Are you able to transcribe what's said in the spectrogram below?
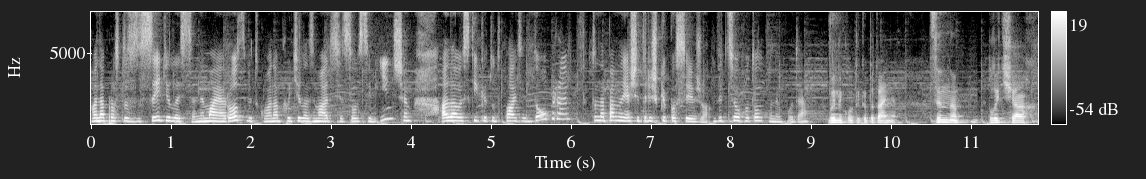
Вона просто засиділася, немає розвитку, вона б хотіла займатися зовсім іншим. Але оскільки тут платять добре, то напевно я ще трішки посижу. Від цього толку не буде. Виникло таке питання. Це на плечах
